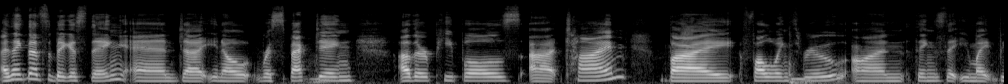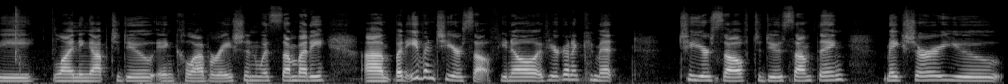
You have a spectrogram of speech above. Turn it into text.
I think that's the biggest thing. And, uh, you know, respecting other people's uh, time by following through on things that you might be lining up to do in collaboration with somebody. Um, but even to yourself, you know, if you're going to commit to yourself to do something, make sure you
